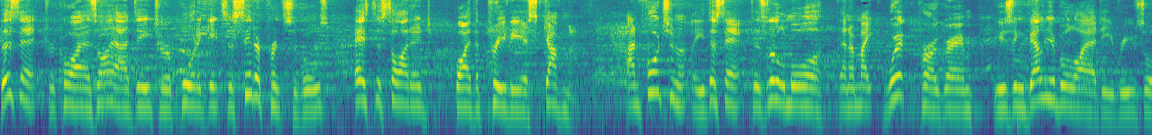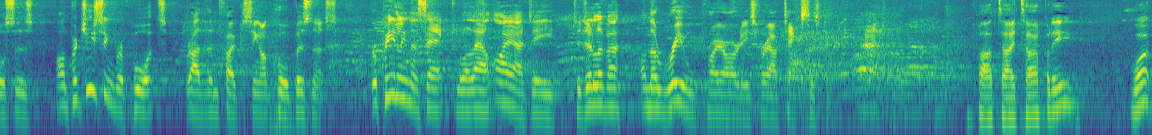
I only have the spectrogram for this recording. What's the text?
This act requires IRD to report against a set of principles as decided by the previous government. Unfortunately, this act is little more than a make work program using valuable IRD resources on producing reports rather than focusing on core business. Repealing this act will allow IRD to deliver on the real priorities for our tax system. Pātai Tāpiri, what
